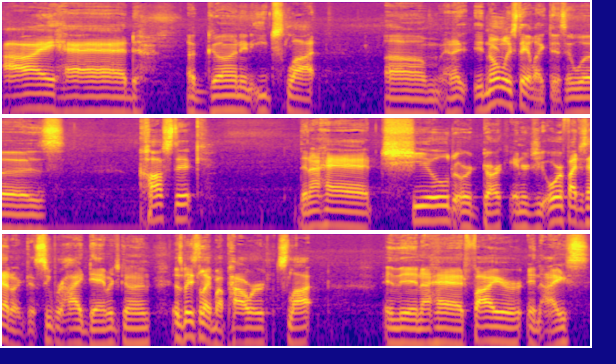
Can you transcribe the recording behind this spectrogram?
I had a gun in each slot, um, and it, it normally stayed like this. It was caustic. Then I had shield or dark energy, or if I just had like a super high damage gun, it was basically like my power slot. And then I had fire and ice.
